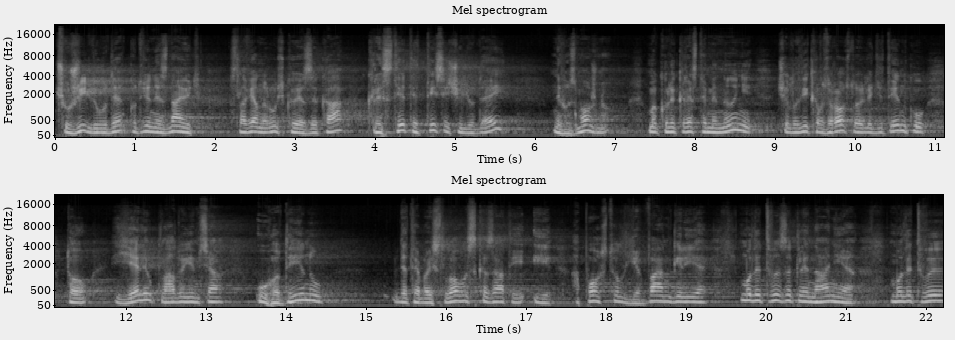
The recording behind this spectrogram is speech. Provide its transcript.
чужі люди, котрі не знають слав'яно-руського язика, крестити тисячі людей невозможно. Ми коли крестимо нині чоловіка взрослого чи дитинку, то єлі вкладуємося у годину, де треба і слово сказати, і апостол, Євангеліє, молитви заклинання, молитви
